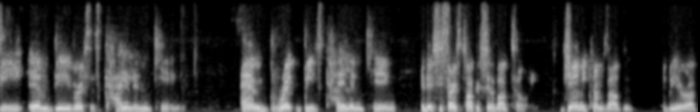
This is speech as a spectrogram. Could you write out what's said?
DMD versus Kylan King. And Britt beats Kylan King. And then she starts talking shit about Tony. Jamie comes out to, to beat her up.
